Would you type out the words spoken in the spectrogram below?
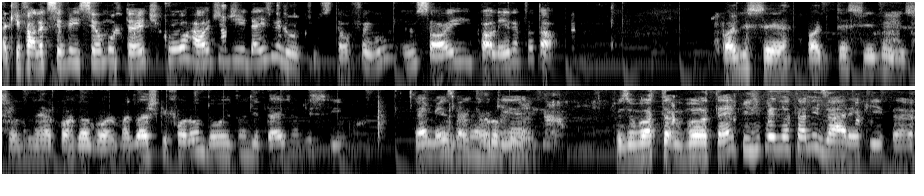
aqui fala que você venceu o Mutante com o round de 10 minutos. Então foi um, um só e pauleira total. Pode ser, pode ter sido isso, eu não me recordo agora. Mas eu acho que foram dois, um de 10 e um de 5. É mesmo, então aqui. Pois eu vou, vou até pedir para eles atualizarem aqui, tá?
